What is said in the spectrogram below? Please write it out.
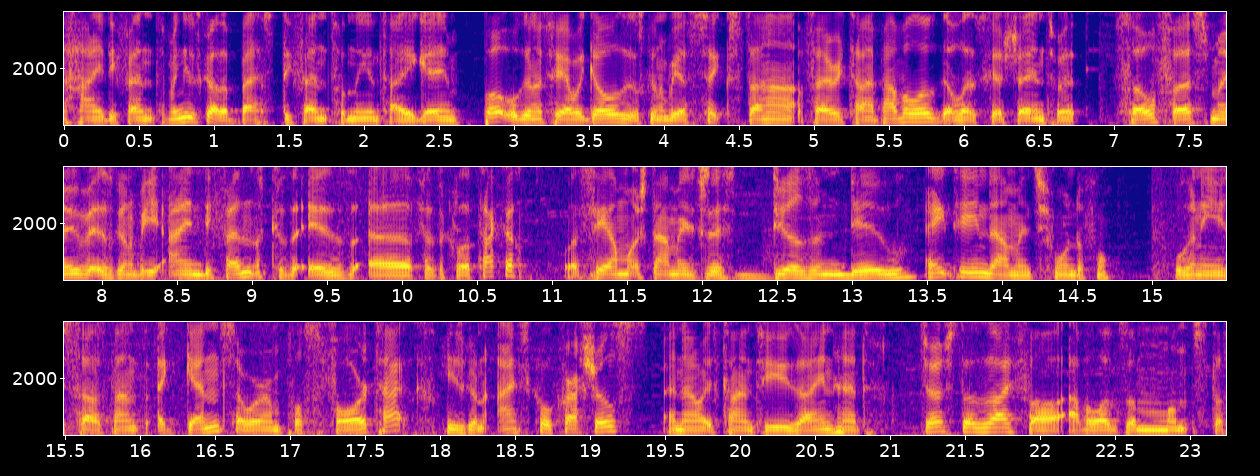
high defense. I think it's got the best defense on the entire game. But we're going to see how it goes. It's going to be a six star fairy type Avalugg. Let's get straight into it. So first move is going to be Iron Defense because it is a physical attacker. Let's see how much damage this doesn't do. 18 damage. Wonderful. We're going to use Swords Dance again, so we're on plus 4 attack. He's going to Icicle Crash us, and now it's time to use Iron Head. Just as I thought, Avalugg's a monster.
